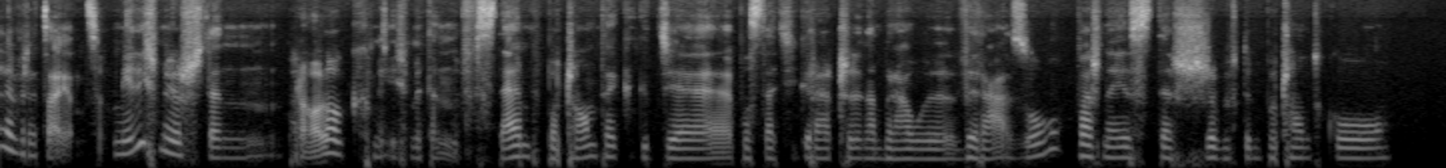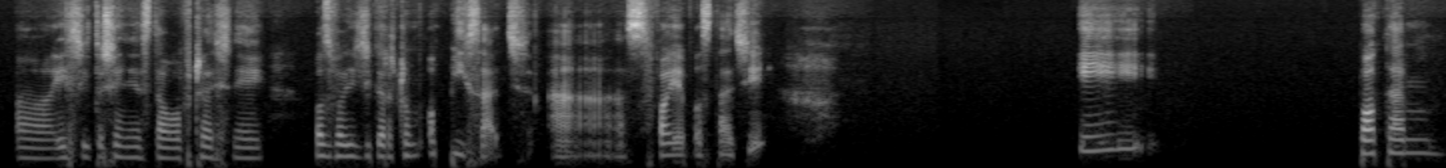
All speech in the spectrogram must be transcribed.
Ale wracając, mieliśmy już ten prolog, mieliśmy ten wstęp, początek, gdzie postaci graczy nabrały wyrazu. Ważne jest też, żeby w tym początku, e, jeśli to się nie stało wcześniej, pozwolić graczom opisać e, swoje postaci. I potem,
